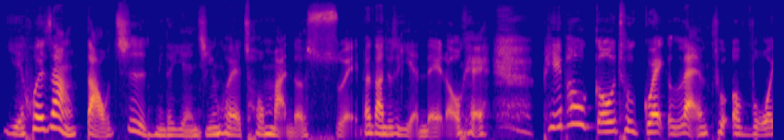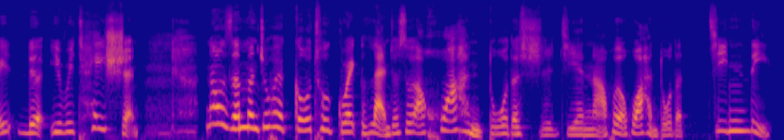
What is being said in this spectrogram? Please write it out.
也会让导致你的眼睛会充满了水，那当然就是眼泪了。OK，people、okay? go to great length to avoid the irritation，那人们就会 go to great length，就是要花很多的时间呐、啊，或者花很多的。 精力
